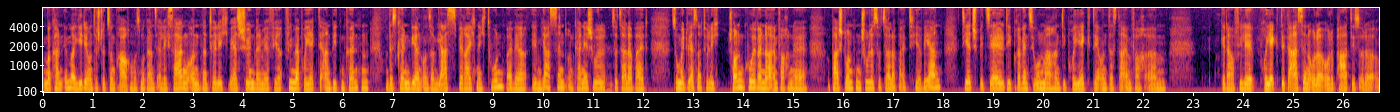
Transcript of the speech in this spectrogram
man kann immer jede Unterstützung brauchen, muss man ganz ehrlich sagen. Und natürlich wäre es schön, wenn wir viel, viel mehr Projekte anbieten könnten. Und das können wir in unserem JAS-Bereich nicht tun, weil wir eben JAS sind und keine Schulsozialarbeit. Somit wäre es natürlich schon cool, wenn da einfach eine, ein paar Stunden Schulsozialarbeit hier wären, die jetzt speziell die Prävention machen, die Projekte und dass da einfach ähm, genau viele Projekte da sind oder, oder Partys oder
